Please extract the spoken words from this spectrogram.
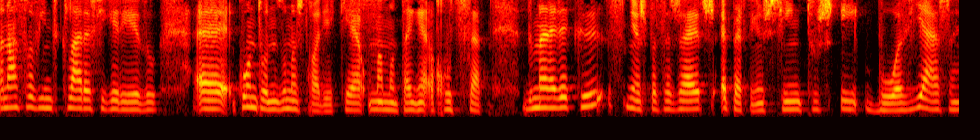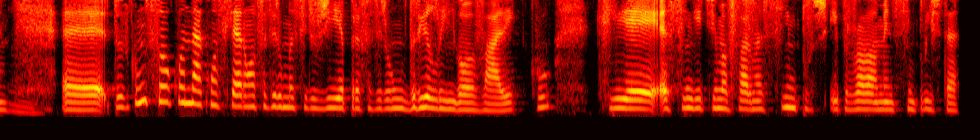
a nossa ouvinte Clara Figueiredo uh, contou-nos uma história que é uma montanha russa, de maneira que, senhores passageiros, apertem os cintos e boa viagem. Uh, tudo começou quando a aconselharam a fazer uma cirurgia para fazer um drilling ovárico, que é, assim dito de uma forma simples e provavelmente simplista,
